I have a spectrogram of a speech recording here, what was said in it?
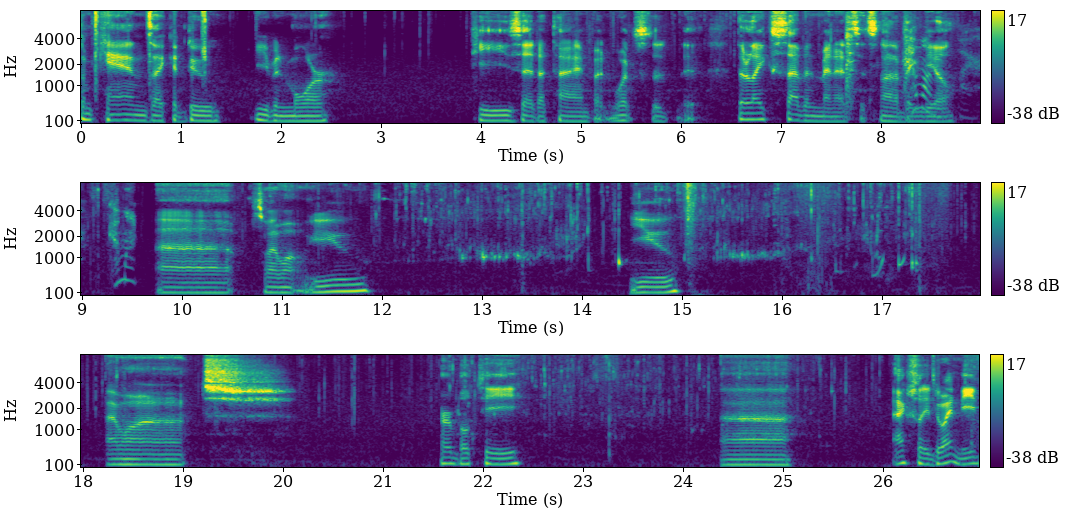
some cans I could do even more teas at a time, but what's the, they're like seven minutes. It's not a big Come deal. On, Come on. Uh, so I want you, you, I want herbal tea. Uh, actually, do I need?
